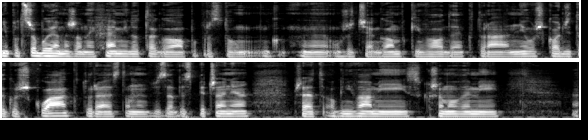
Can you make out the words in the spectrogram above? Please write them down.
Nie potrzebujemy żadnej chemii do tego, po prostu y, użycie gąbki wody, która nie uszkodzi tego szkła, które stanowi zabezpieczenie przed ogniwami skrzemowymi. Y,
